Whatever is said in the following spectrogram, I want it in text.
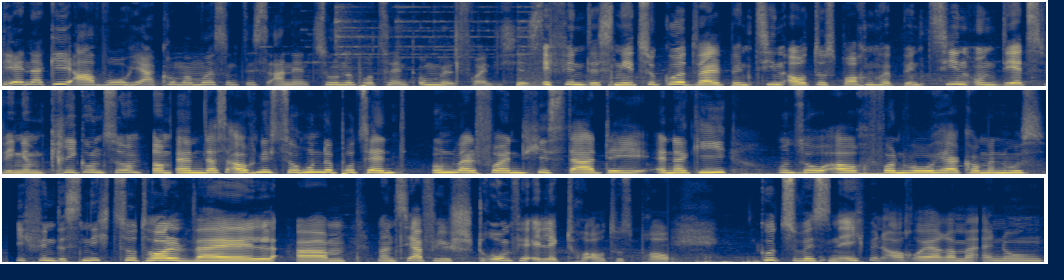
die Energie auch woher kommen muss und das auch nicht zu 100% umweltfreundlich ist. ich finde es nicht so gut, weil Benzinautos brauchen halt Benzin und jetzt wegen dem Krieg und so. Ähm, das auch nicht so 100% umweltfreundlich ist, da die Energie und so auch von woher kommen muss. Ich finde es nicht so toll, weil ähm, man sehr viel Strom für Elektroautos braucht. Gut zu wissen. Ich bin auch eurer Meinung.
